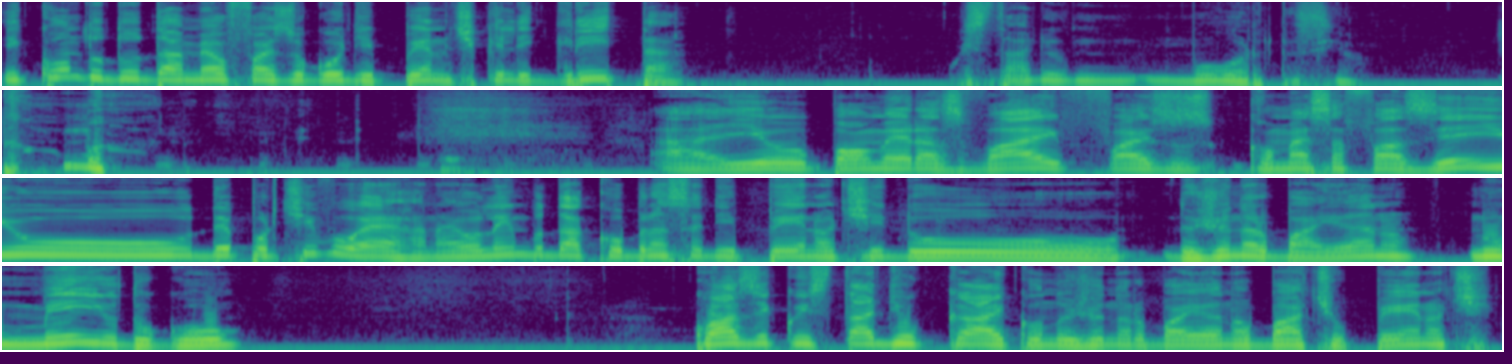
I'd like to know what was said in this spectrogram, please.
E quando o Dudamel faz o gol de pênalti, que ele grita, o estádio morto, assim, ó. Aí o Palmeiras vai, faz os- começa a fazer e o Deportivo erra, né? Eu lembro da cobrança de pênalti do, do Júnior Baiano no meio do gol. Quase que o estádio cai quando o Júnior Baiano bate o pênalti.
